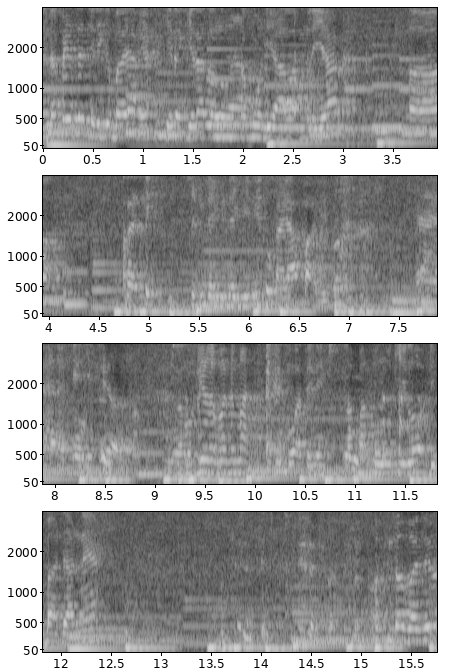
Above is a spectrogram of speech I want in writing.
Tapi kita jadi kebayang ya, kira-kira kalau ketemu di alam liar, eh retik segede-gede gini tuh kayak apa gitu. Ya, ya, kayak gitu. Gokil teman-teman. Kuat ini, 80 kilo di badannya. Entah basir.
